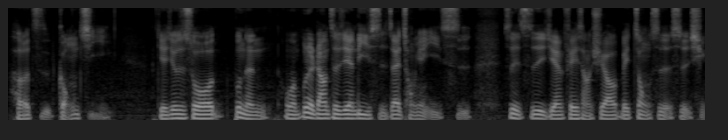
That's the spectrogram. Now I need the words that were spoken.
核子攻击，也就是说，不能，我们不能让这件历史再重演一次，这是一件非常需要被重视的事情。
